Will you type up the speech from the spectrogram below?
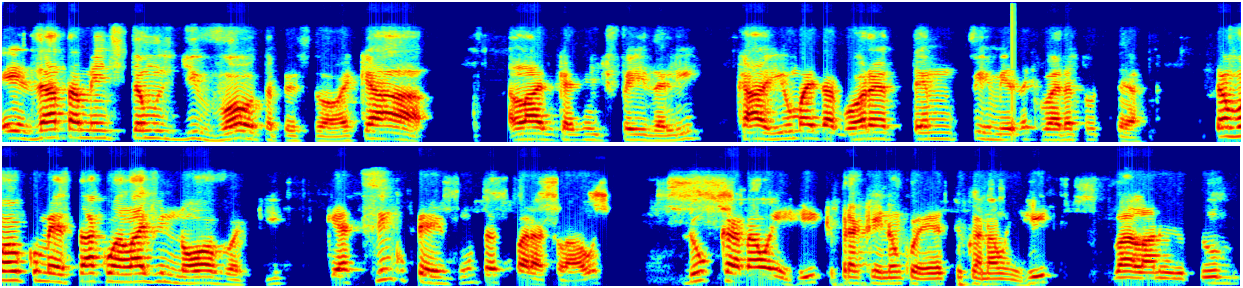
Exatamente, estamos de volta, pessoal. É que a live que a gente fez ali caiu, mas agora temos firmeza que vai dar tudo certo. Então vamos começar com a live nova aqui, que é cinco perguntas para Cláudio, do canal Henrique. Para quem não conhece o canal Henrique, vai lá no YouTube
